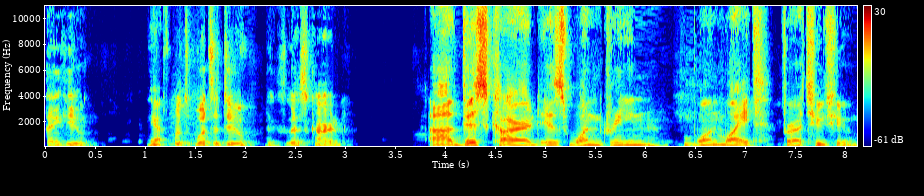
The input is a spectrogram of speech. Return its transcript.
Thank you. Yeah. What's what's it do? This, this card. Uh, this card is one green, one white for a 2 2.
